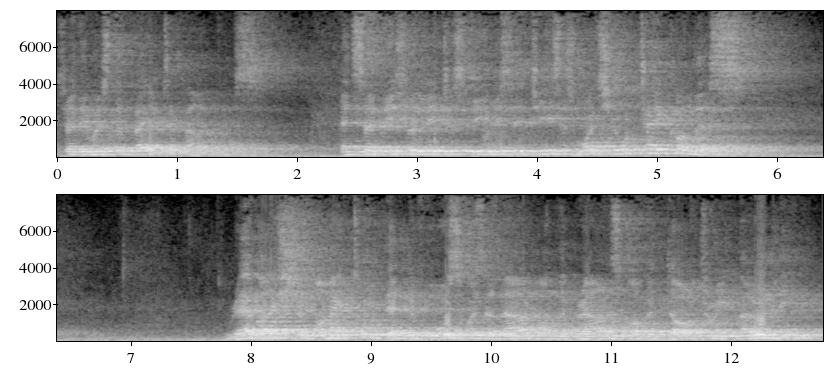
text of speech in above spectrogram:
So there was debate about this. And so these religious leaders said, Jesus, what's your take on this? Rabbi Shammai taught that divorce was allowed on the grounds of adultery only.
